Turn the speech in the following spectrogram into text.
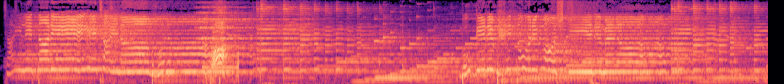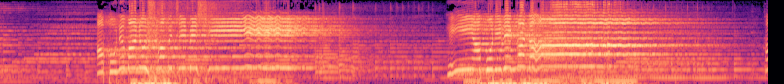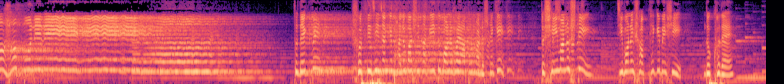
চাই না বুকের ভেতর কষ্টের মেলা। আপন মানুষ সবচেয়ে বেশি। এই আপন রে কাদা। রে তো দেখবেন সত্যি যে যাকে ভালোবাসে তাকেই তো বলা হয় আপন মানুষ নাকি? তো সেই মানুষটি জীবনে সব থেকে বেশি দুঃখ দেয়।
